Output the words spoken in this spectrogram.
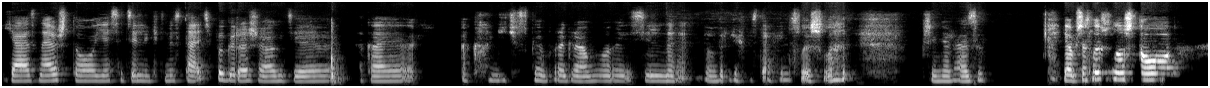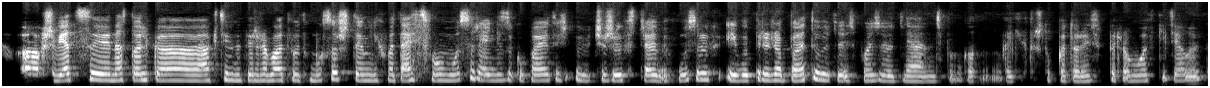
Я знаю, что есть отдельные какие-то места, типа гаража, где такая экологическая программа сильная, но в других местах я не слышала вообще ни разу. Я вообще слышала, что а, в Швеции настолько активно перерабатывают мусор, что им не хватает своего мусора, и они закупают в чужих странах мусор, и его перерабатывают и используют для ну, типа, каких-то штук, которые из переработки делают.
